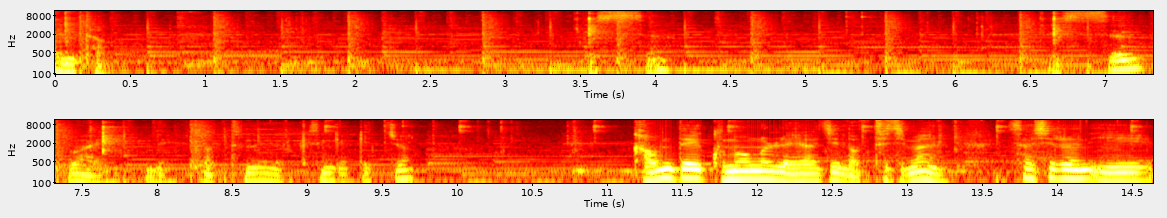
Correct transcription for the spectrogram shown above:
enter. S S Y. 네 너트는 이렇게 생겼겠죠 가운데 구멍을 내야지 너트지만 사실은 이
